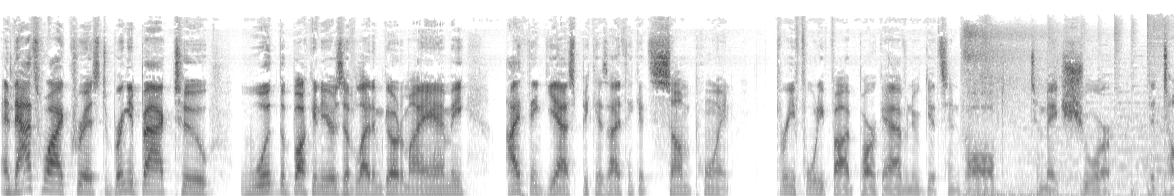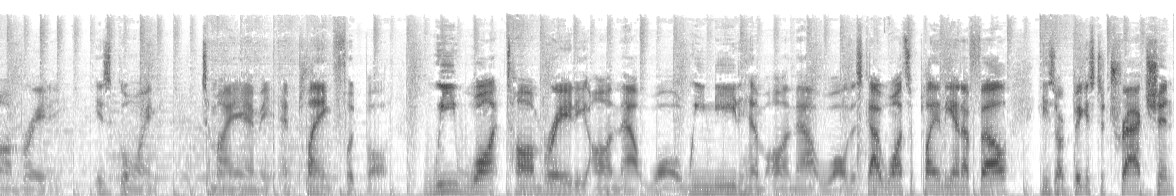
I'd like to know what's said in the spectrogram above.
and that's why Chris to bring it back to would the Buccaneers have let him go to Miami? I think yes because I think at some point 345 Park Avenue gets involved to make sure that Tom Brady is going to Miami and playing football. We want Tom Brady on that wall. We need him on that wall. This guy wants to play in the NFL. He's our biggest attraction.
